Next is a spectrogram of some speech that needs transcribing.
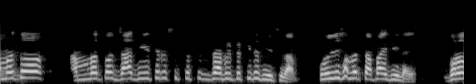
আমরা তো আমরা তো যা দিয়েছিলাম শিক্ষার্থীদের দাবির প্রেক্ষিতে দিয়েছিলাম। কোনো জিনিস আমরা চাপাই দিই নাই। ধরো,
